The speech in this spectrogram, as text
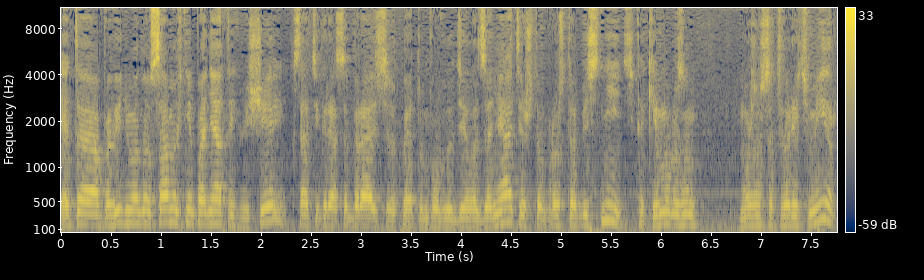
Это, по-видимому, одно из самых непонятных вещей. Кстати говоря, собираюсь по этому поводу делать занятия, чтобы просто объяснить, каким образом можно сотворить мир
